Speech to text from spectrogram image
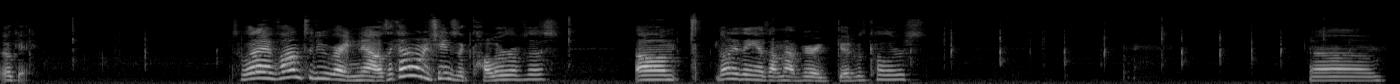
Okay. So what I want to do right now is I kind of want to change the color of this. Um, the only thing is I'm not very good with colors. Um,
